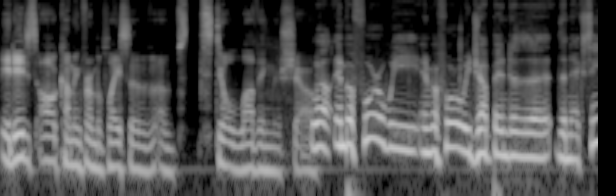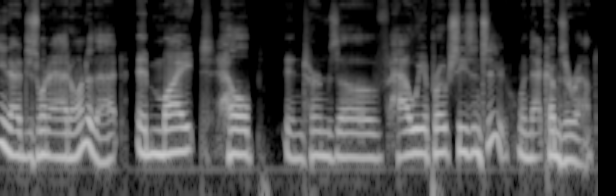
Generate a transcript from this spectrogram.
it is all coming from a place of, of still loving the show. Well, and before we and before we jump into the the next scene, I just want to add on to that. It might help in terms of how we approach season two when that comes around.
